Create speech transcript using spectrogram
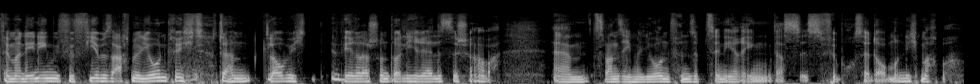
wenn man den irgendwie für vier bis acht Millionen kriegt, dann glaube ich, wäre das schon deutlich realistischer. Aber ähm, 20 Millionen für einen 17-Jährigen, das ist für Borussia Dortmund nicht machbar.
